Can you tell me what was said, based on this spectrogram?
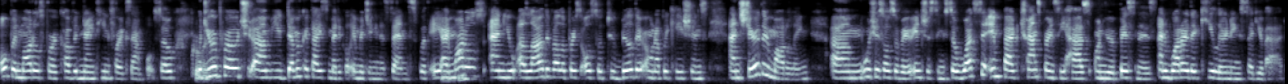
open models for COVID 19, for example. So, Correct. with your approach, um, you democratize medical imaging in a sense with AI mm-hmm. models, and you allow developers also to build their own applications and share their modeling, um, which is also very interesting. So, what's the impact transparency has on your business, and what are the key learnings that you've had?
